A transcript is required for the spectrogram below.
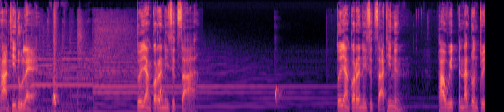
ทานที่ดูแล ตัวอย่างกรณีศึกษา ตัวอย่างกรณีศึกษาที่ 1 ภาวิทย์เป็นนักดนตรี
